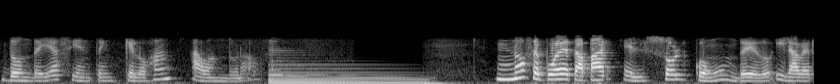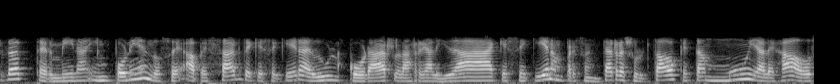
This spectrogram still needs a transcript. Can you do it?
donde ya sienten que los han abandonado. No se puede tapar el sol con un dedo y la verdad termina imponiéndose a pesar de que se quiera edulcorar la realidad, que se quieran presentar resultados que están muy alejados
